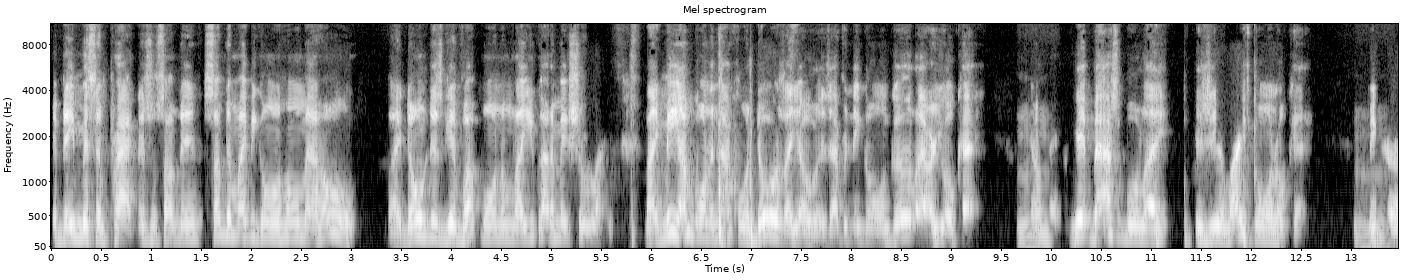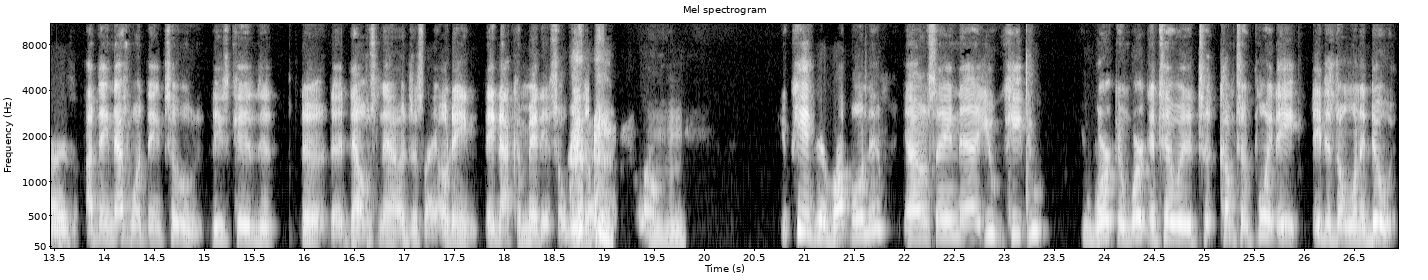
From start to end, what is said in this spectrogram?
if they missing practice or something, something might be going home at home. Like, don't just give up on them. Like, you got to make sure. Like, like me, I'm going to knock on doors. Like, yo, is everything going good? Like, are you okay? Mm-hmm. You know, mm-hmm. get basketball. Like, is your life going okay? Mm-hmm. Because I think that's one thing too. These kids, the, the adults now are just like, oh, they they not committed, so we don't. mm-hmm. You can't give up on them. You know what I'm saying? That you keep you, you work and work until it t- come to a point they they just don't want to do it.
